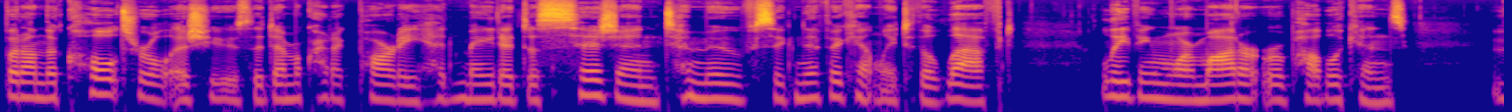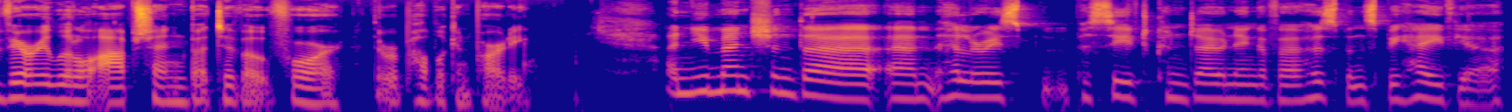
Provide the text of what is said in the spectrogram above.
But on the cultural issues, the Democratic Party had made a decision to move significantly to the left, leaving more moderate Republicans very little option but to vote for the Republican Party. And you mentioned there um, Hillary's perceived condoning of her husband's behaviour.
